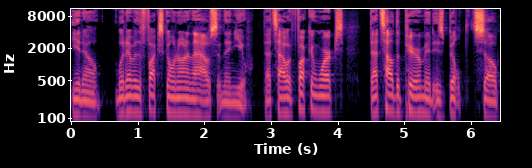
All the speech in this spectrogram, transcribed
you know, whatever the fuck's going on in the house, and then you. That's how it fucking works. That's how the pyramid is built. So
